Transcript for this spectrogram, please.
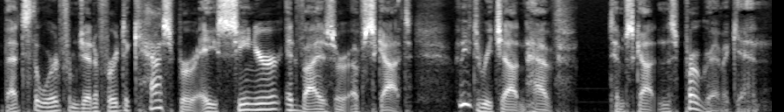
That's the word from Jennifer DeCasper, a senior advisor of Scott. We need to reach out and have Tim Scott in this program again.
